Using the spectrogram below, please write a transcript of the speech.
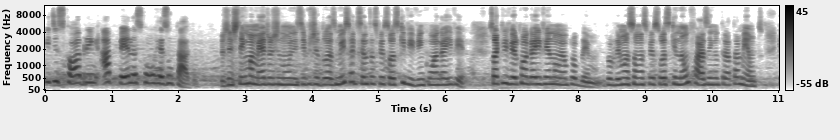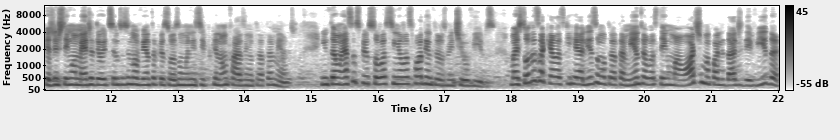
e descobrem apenas com o resultado. A gente tem uma média hoje no município de 2.700 pessoas que vivem com HIV. Só que viver com HIV não é um problema. O problema são as pessoas que não fazem o tratamento, que a gente tem uma média de 890 pessoas no município que não fazem o tratamento. Então essas pessoas sim, elas podem transmitir o vírus, mas todas aquelas que realizam o tratamento, elas têm uma ótima qualidade de vida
